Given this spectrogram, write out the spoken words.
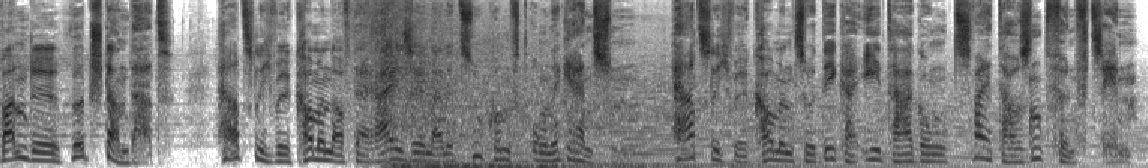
Wandel wird Standard. Herzlich willkommen auf der Reise in eine Zukunft ohne Grenzen. Herzlich willkommen zur DKE-Tagung 2015.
